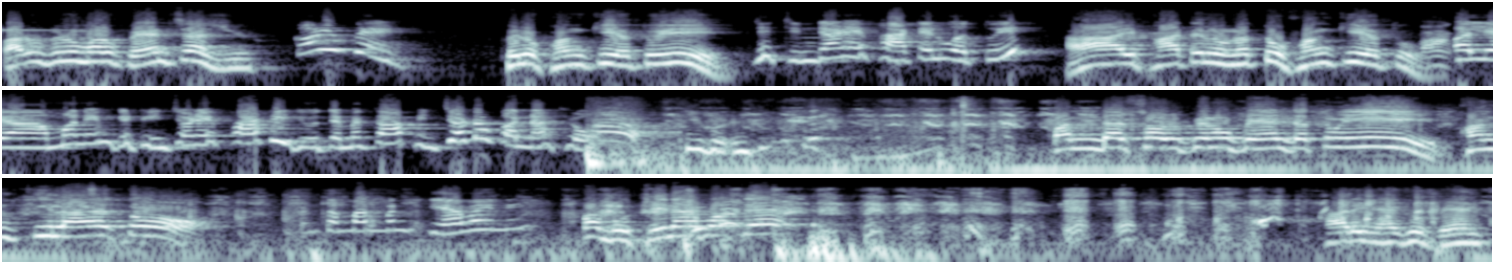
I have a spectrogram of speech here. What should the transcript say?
પારું પેલું મારું પેન્ટ ચાચ્યું કયું પેન્ટ પેલું ફંકી હતું ઈ. જે ટીંડાણે ફાટેલું હતું ઈ? હા ઈ ફાટેલું નતું ફંકી હતું. અલ્યા મને એમ કે ટીંચણે ફાટી ગયું તે મેં કાપીને ચટો કરી નાખ્યો? પંદરસો રૂપિયાનું પેન્ટ હતું ઈ. ફંકી લાયો તો. પણ તમારે મને કહેવાય નહીં. પણ બુદ્ધિ ના પહોંચે હારી નાખ્યું પેન્ટ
